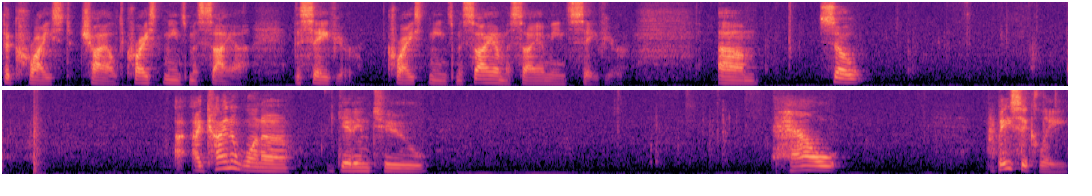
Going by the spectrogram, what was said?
the Christ child. Christ means Messiah, the Savior. Christ means Messiah, Messiah means Savior. Um, so I, I kind of want to get into how basically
